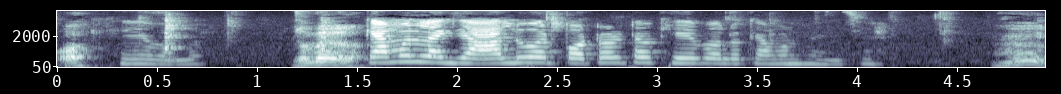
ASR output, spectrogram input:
ও খেয়ে বলো। জমে গেল। কেমন লাগছে? আলু আর পটলটাও খেয়ে বলো কেমন হয়েছে? হুম।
